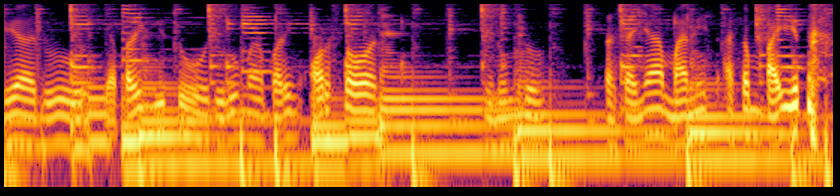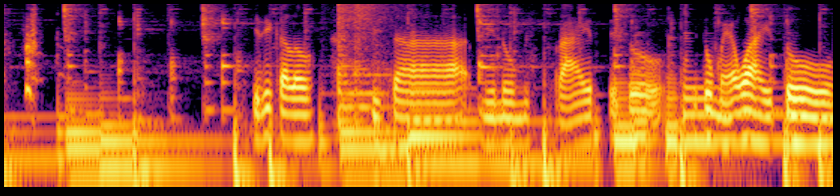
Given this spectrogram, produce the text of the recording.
Iya dulu. Ya paling gitu dulu mah paling Orson minum tuh. Rasanya manis asam pahit. Jadi kalau bisa minum Sprite itu itu mewah itu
